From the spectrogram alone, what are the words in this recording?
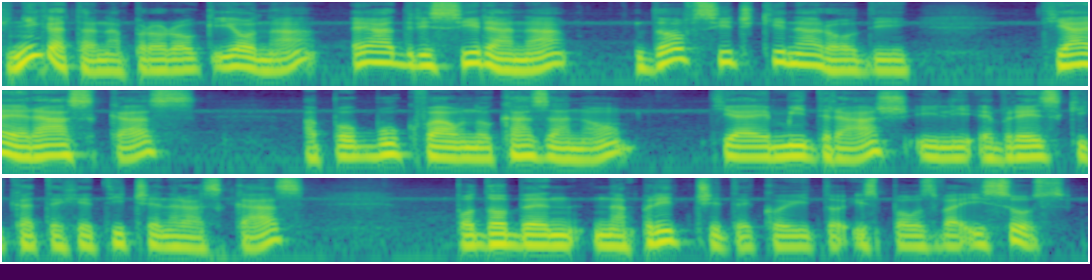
Книгата на пророк Јона е адресирана до всички народи. Тя е расказ, а по-буквално казано, тя е мидраш или еврејски катехетичен расказ, подобен на притчите които исползва Исус –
